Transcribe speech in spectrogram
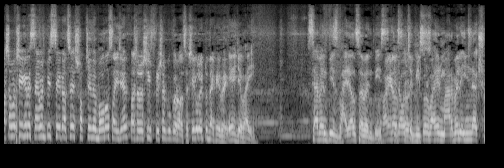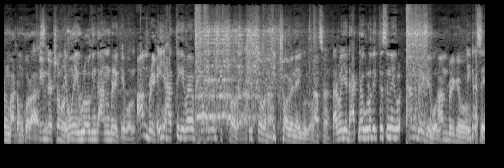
পাশাপাশি এখানে 7 পিস সেট আছে সবচেয়ে বড় সাইজের পাশাপাশি প্রেসার কুকারও আছে। সেগুলো একটু দেখাই ভাই। এই যে ভাই seven piece viral seven piece এটা হচ্ছে ভিতর বাহির মার্বেল ইন্ডাকশন বাটন করা আছে। এবং এগুলোও এগুলো কিন্তু আনব্রেকেবল। এই যে হাত থেকে এভাবে ফেলা দিবেন কিচ্ছু হবে না। কিচ্ছু হবে না। কিচ্ছু হবে না এগুলো। আচ্ছা। তারপর যে ঢাকনাগুলো দেখতেছেন এগুলো আনব্রেকেবল আনব্রেকেবল ঠিক আছে?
